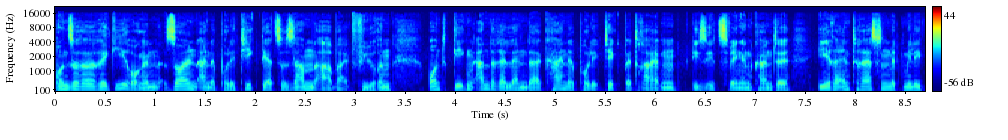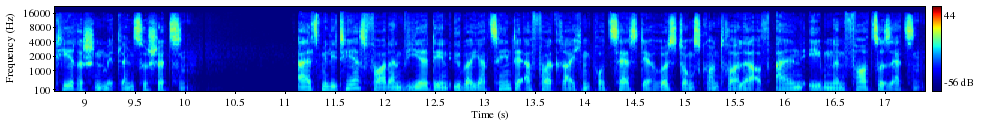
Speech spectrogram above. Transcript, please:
Unsere Regierungen sollen eine Politik der Zusammenarbeit führen und gegen andere Länder keine Politik betreiben, die sie zwingen könnte, ihre Interessen mit militärischen Mitteln zu schützen. Als Militärs fordern wir, den über Jahrzehnte erfolgreichen Prozess der Rüstungskontrolle auf allen Ebenen fortzusetzen.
